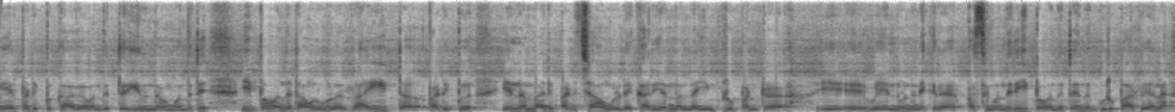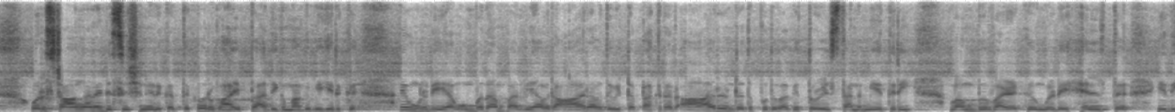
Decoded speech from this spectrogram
மேற்படிப்புக்காக வந்துட்டு இருந்தவங்க வந்துட்டு இப்போ வந்துட்டு அவங்களோட ரைட் படிப்பு என்ன மாதிரி படித்தா அவங்களுடைய கரியர் நல்லா இம்ப்ரூவ் பண்ணுற வேணும்னு நினைக்கிற பசங்க வந்துட்டு இப்போ வந்துட்டு இந்த குரு பார்வையால் ஒரு ஸ்ட்ராங்கான டிசிஷன் எடுக்கிறதுக்கு ஒரு வாய்ப்பு அதிகமாகவே இருக்குது உங்களுடைய ஒன்பதாம் பார்வையை அவர் ஆறாவது வீட்டை பார்க்குறாரு. ஆறுன்றது பொதுவாக தொழில் ஸ்தானம் எதிரி வம்பு வழக்கு உங்களுடைய ஹெல்த்து இது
